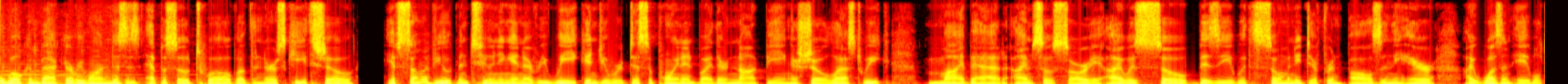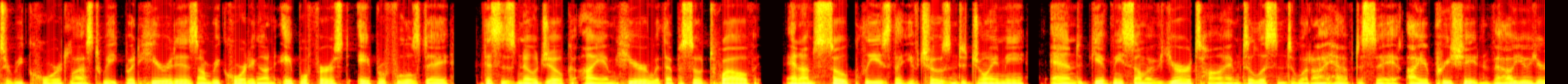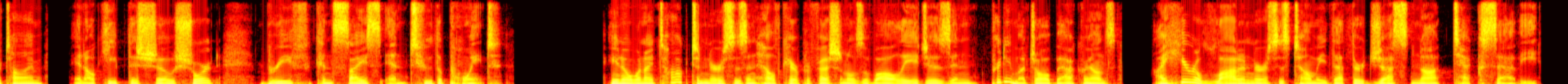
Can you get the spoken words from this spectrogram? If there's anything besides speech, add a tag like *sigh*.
Well, welcome back, everyone. This is episode 12 of The Nurse Keith Show. If some of you have been tuning in every week and you were disappointed by there not being a show last week, my bad. I'm so sorry. I was so busy with so many different balls in the air, I wasn't able to record last week. But here it is. I'm recording on April 1st, April Fool's Day. This is no joke. I am here with episode 12, and I'm so pleased that you've chosen to join me and give me some of your time to listen to what I have to say. I appreciate and value your time, and I'll keep this show short, brief, concise, and to the point. You know, when I talk to nurses and healthcare professionals of all ages and pretty much all backgrounds, I hear a lot of nurses tell me that they're just not tech savvy.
